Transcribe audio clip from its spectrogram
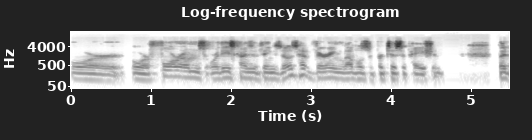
or or forums or these kinds of things. Those have varying levels of participation, but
